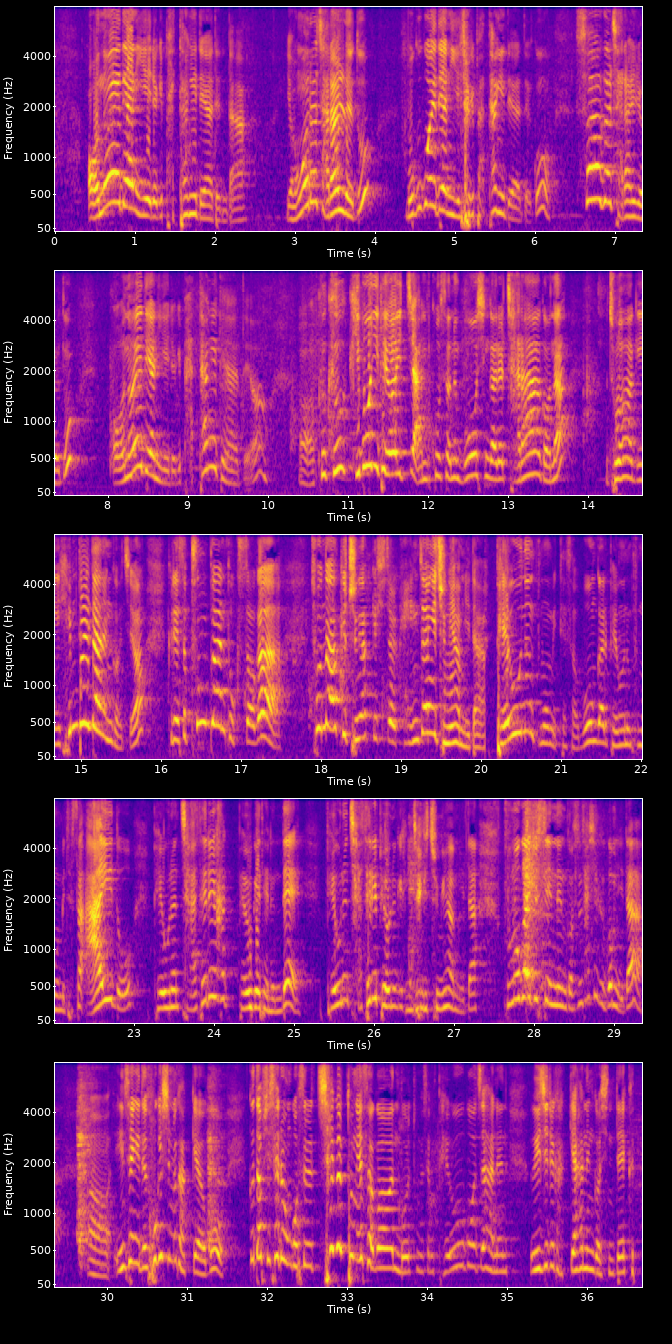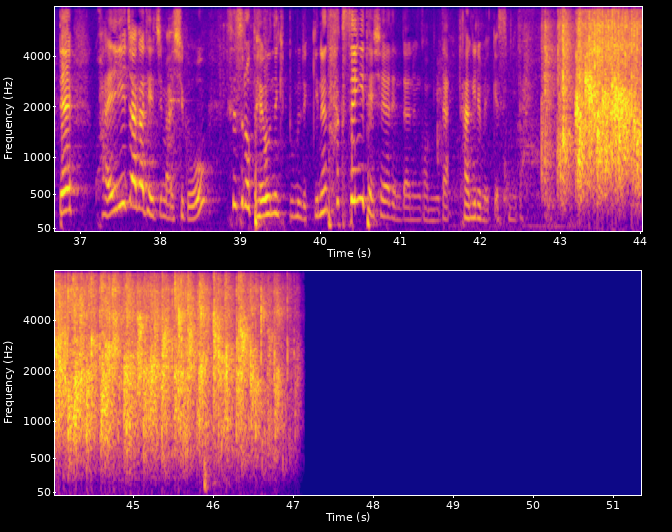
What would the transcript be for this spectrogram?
언어에 대한 이해력이 바탕이 돼야 된다. 영어를 잘하려도 모국어에 대한 이해력이 바탕이 돼야 되고 수학을 잘하려도 언어에 대한 이해력이 바탕이 돼야 돼요. 어, 그, 그 기본이 되어 있지 않고서는 무엇인가를 잘하거나 좋아하기 힘들다는 거죠. 그래서 풍부한 독서가 초등학교, 중학교 시절 굉장히 중요합니다. 배우는 부모 밑에서 무언가를 배우는 부모 밑에서 아이도 배우는 자세를 하- 배우게 되는데 배우는 자세를 배우는 게 굉장히 중요합니다. 부모가 해줄 수 있는 것은 사실 그겁니다. 어, 인생에 대해 호기심을 갖게 하고 끝없이 새로운 것을 책을 통해서건 뭘 통해서 배우고자 하는 의지를 갖게 하는 것인데 그때 관리자가 되지 마시고 스스로 배우는 기쁨을 느끼는 학생이 되셔야 된다는 겁니다. 강의를 맺겠습니다.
